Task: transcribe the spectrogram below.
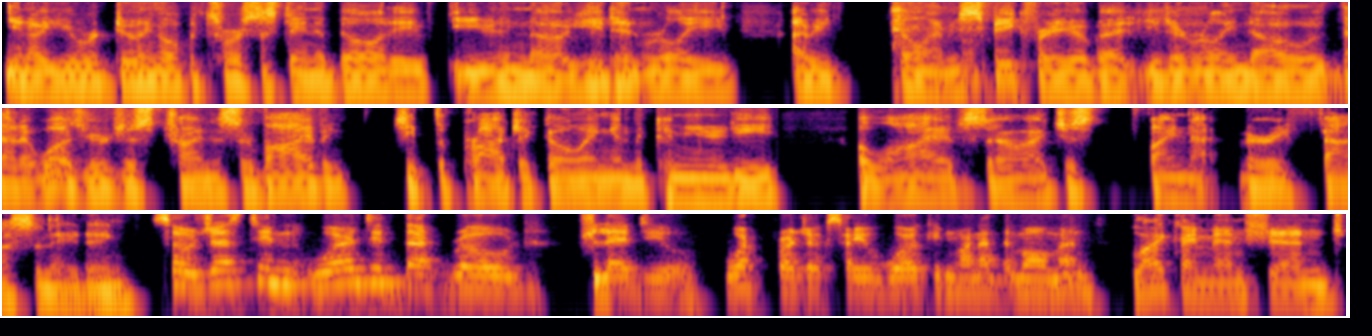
you know, you were doing open source sustainability, even though you didn't really, I mean, don't let me speak for you, but you didn't really know that it was. You're just trying to survive and keep the project going and the community alive. So I just find that very fascinating. So, Justin, where did that road lead you? What projects are you working on at the moment? Like I mentioned,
